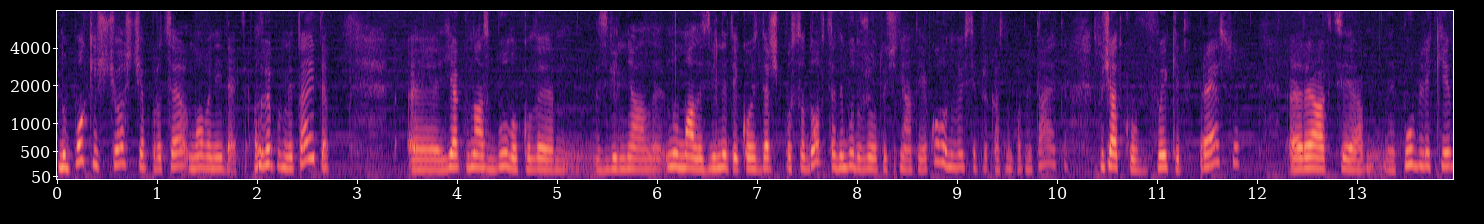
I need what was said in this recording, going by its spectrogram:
Ну поки що ще про це мови не йдеться. Але ви пам'ятаєте, як в нас було, коли звільняли, ну мали звільнити якогось держпосадовця, не буду вже уточняти якого, але ви всі прекрасно пам'ятаєте. Спочатку викид в пресу, е, реакція публіки,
